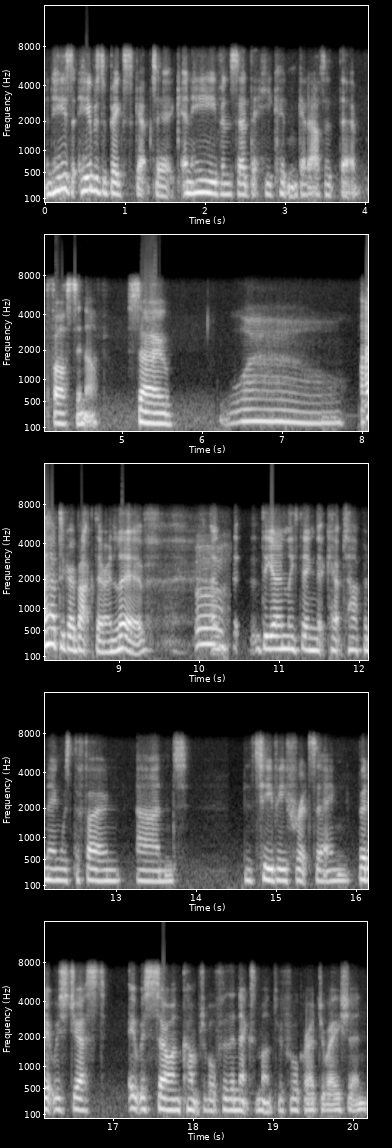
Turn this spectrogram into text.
And he's he was a big skeptic, and he even said that he couldn't get out of there fast enough. So wow. I had to go back there and live. Ugh. And th- the only thing that kept happening was the phone and the TV fritzing, but it was just it was so uncomfortable for the next month before graduation.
